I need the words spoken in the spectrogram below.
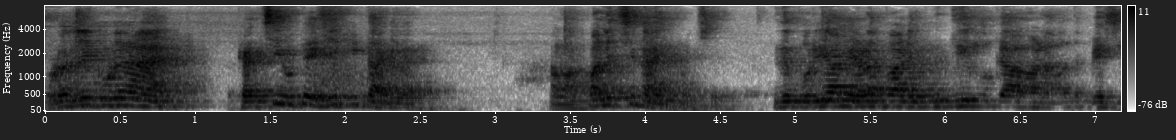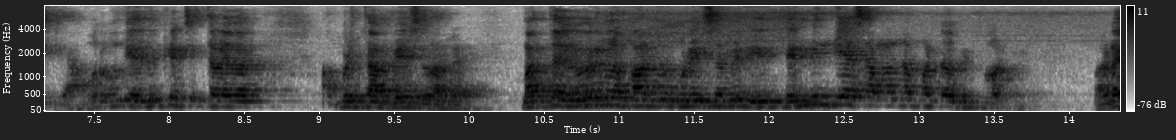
உடனே கூட கட்சி விட்டு நீக்கிட்டாங்களே. ஆமாம் பளிச்சுன்னு ஆகிப்போச்சு இது புரியாம எடப்பாடி வந்து திமுகவால வந்து பேசிக்கலாம் அவர் வந்து எதிர்க்கட்சி தலைவர் அப்படித்தான் பேசுவார். மற்ற விவரங்களை பார்க்கக்கூடிய சமயம் இது தென்னிந்தியா சம்பந்தப்பட்ட ஒரு ரிப்போர்ட் வட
